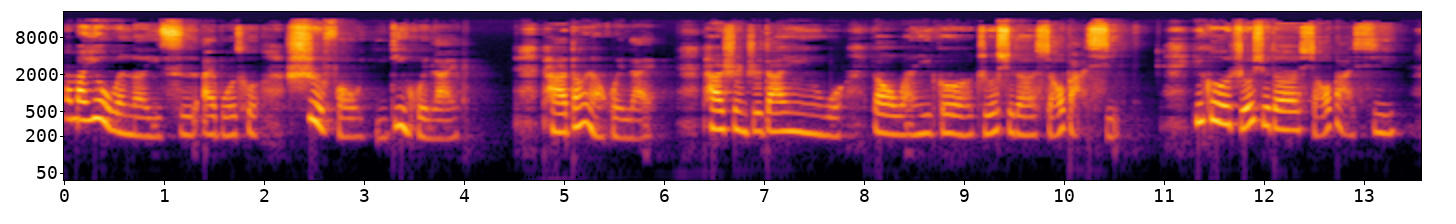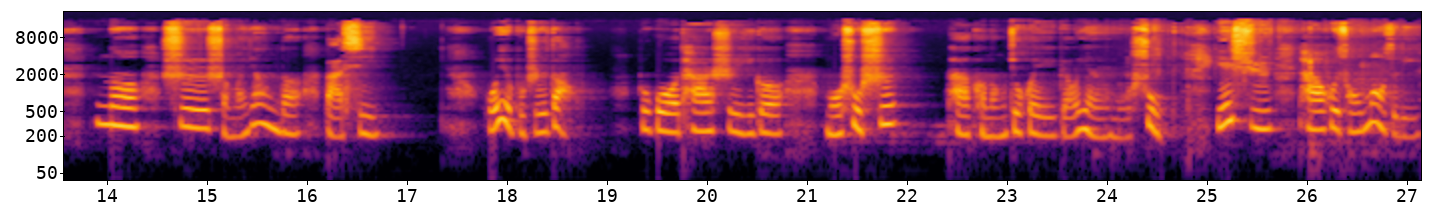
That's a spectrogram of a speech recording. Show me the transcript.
妈妈又问了一次艾伯特是否一定会来。他当然会来。他甚至答应我要玩一个哲学的小把戏，一个哲学的小把戏，那是什么样的把戏？我也不知道。如果他是一个魔术师，他可能就会表演魔术。也许他会从帽子里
